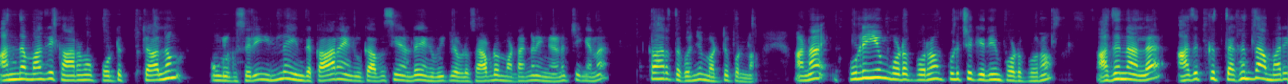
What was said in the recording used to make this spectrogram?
அந்த மாதிரி காரமாக போட்டுக்கிட்டாலும் உங்களுக்கு சரி. இல்லை இந்த காரம் எங்களுக்கு அவசியம் இல்லை. எங்கள் வீட்டில் இவ்வளோ சாப்பிட மாட்டாங்கன்னு நீங்கள் நினச்சிங்கன்னா காரத்தை கொஞ்சம் மட்டு பண்ணலாம். ஆனால் புளியும் போட போகிறோம் புளிச்சக்கீரையும் போட போகிறோம் அதனால் அதுக்கு தகுந்த மாதிரி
